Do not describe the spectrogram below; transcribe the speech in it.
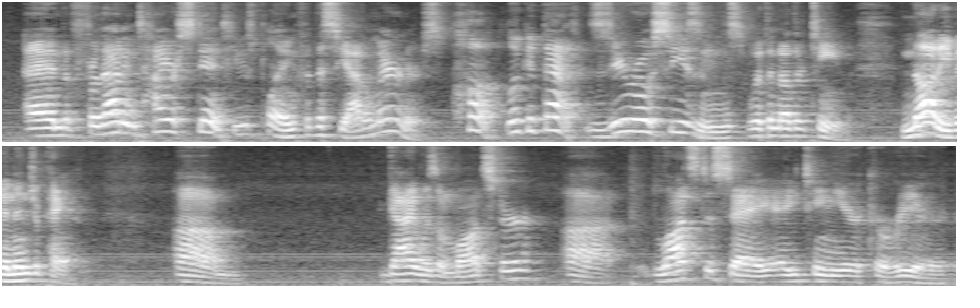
and for that entire stint, he was playing for the Seattle Mariners. Huh, look at that. Zero seasons with another team. Not even in Japan. Um, guy was a monster. Uh, lots to say, 18 year career.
